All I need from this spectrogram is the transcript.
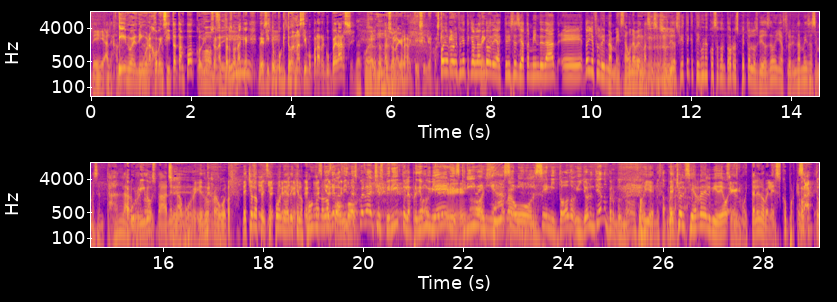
de Alejandro. Y no es ninguna jovencita tampoco, digo, No, es una sí. persona que necesita un poquito de más tiempo para recuperarse. De acuerdo. es una Totalmente. gran actriz, Silvia. Oye. Raúl, fíjate que hablando Venga. de actrices ya también de edad, eh, Doña Florinda Mesa, una vez más hizo sus videos. Fíjate que te digo una cosa con todo respeto, los videos de Doña Florinda Mesa se me hacen tan largos. Aburridos. Raúl, tan Sí. aburridos, Raúl. De hecho, lo pensé poner, dije, lo pongo Es no que lo es de la misma pongo. escuela de Chespirito le aprendió muy bien y escriben Ay, y sí, hacen y dicen y todo. Y yo lo entiendo, pero pues no. o sea, Oye, no está de hecho el cierre del video es muy telenovelesco porque Exacto,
